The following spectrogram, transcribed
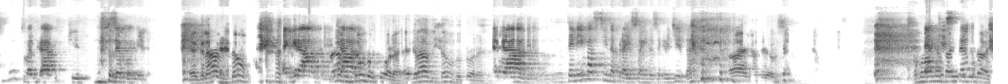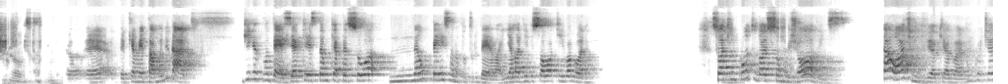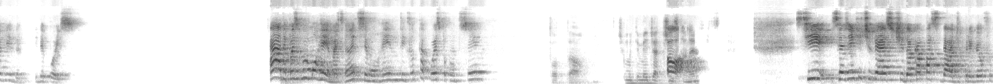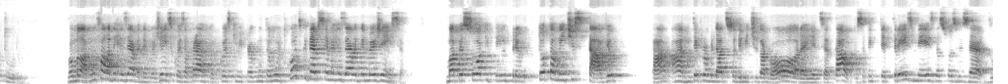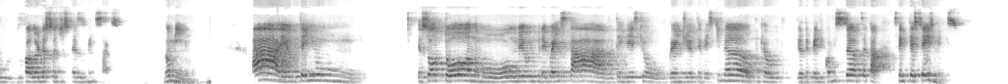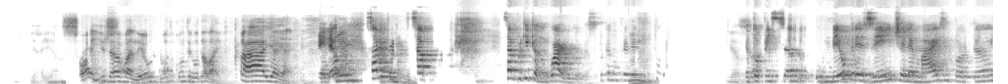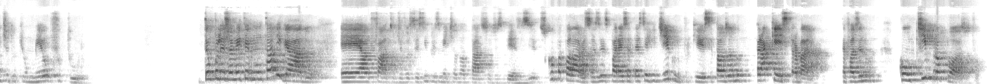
muito mais grave do que fazer a família. É grave, então? É grave. É grave, grave, então, doutora? É grave, então, doutora? É grave. Não tem nem vacina para isso ainda, você acredita? Ai, meu Deus. Vamos lá é aumentar a, questão... a imunidade, então. É, tem que aumentar a imunidade. O que, que acontece? É a questão que a pessoa não pensa no futuro dela e ela vive só o aqui e o agora. Só que enquanto nós somos jovens, Tá ótimo viver aqui agora, vamos curtir a vida. E depois? Ah, depois eu vou morrer, mas antes de você morrer, não tem tanta coisa para acontecer. Total. Muito imediatista, Ó, né? Se, se a gente tivesse tido a capacidade de prever o futuro, vamos lá, vamos falar de reserva de emergência, coisa prática, coisa que me pergunta muito. Quanto que deve ser minha reserva de emergência? Uma pessoa que tem emprego totalmente estável, tá? Ah, não tem probabilidade de ser demitido agora e etc. Tal, você tem que ter três meses das suas reservas, do, do valor das suas despesas mensais, no mínimo. Ah, eu tenho um, eu sou autônomo, ou meu emprego é instável, tem vezes que eu ganho dinheiro, tem vezes que não, porque eu, eu dependo de comissão, etc. Tal. Você tem que ter seis meses. Aí, só aí já valeu todo o conteúdo da live. Ai, ai, ai. Entendeu? Sabe por, sabe, Sabe por que, que eu não guardo, Lucas? Porque eu não prevejo hum. o futuro. Exato. Eu estou pensando, o meu presente ele é mais importante do que o meu futuro. Então, o planejamento ele não está ligado é, ao fato de você simplesmente anotar suas despesas. E, desculpa a palavra, às vezes parece até ser ridículo, porque você está usando para que esse trabalho? Está fazendo com que propósito?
